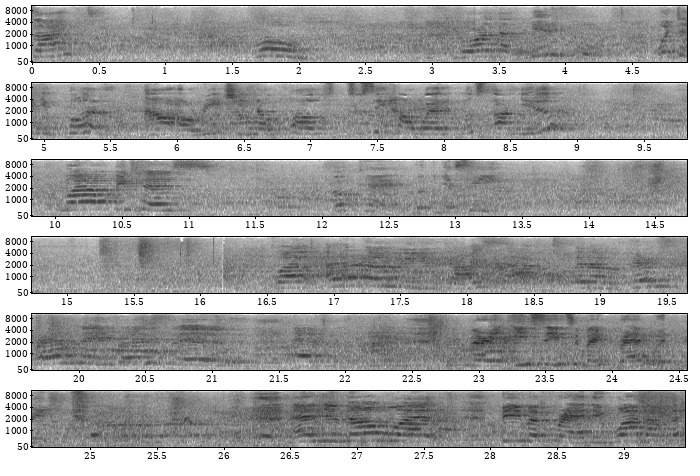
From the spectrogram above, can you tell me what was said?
Bad eyesight. Oh, if you are that beautiful, why don't you put on our original clothes to see how well it looks on you? Well, because Okay, look you see. Well, I don't know who you guys are, but I'm a very friendly person and very easy to make friends with me. and you know what? Being a friend is one of the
